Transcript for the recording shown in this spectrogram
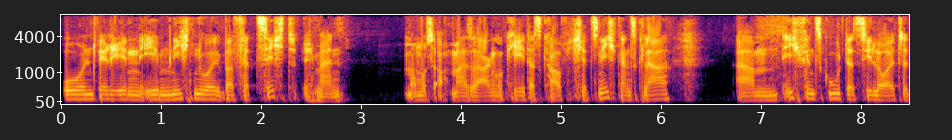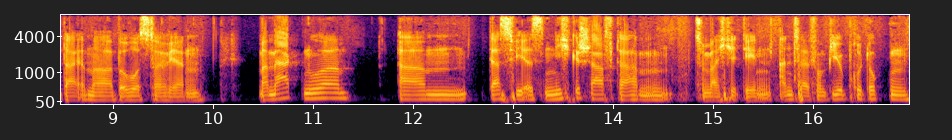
und wir reden eben nicht nur über Verzicht. Ich meine, man muss auch mal sagen, okay, das kaufe ich jetzt nicht, ganz klar. Ähm, ich finde es gut, dass die Leute da immer bewusster werden. Man merkt nur, ähm, dass wir es nicht geschafft haben, zum Beispiel den Anteil von Bioprodukten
